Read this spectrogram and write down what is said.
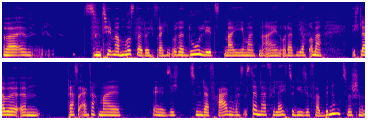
Aber ähm, zum Thema Muster durchbrechen oder du lädst mal jemanden ein oder wie auch immer. Ich glaube, ähm, das einfach mal äh, sich zu hinterfragen, was ist denn da vielleicht so diese Verbindung zwischen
